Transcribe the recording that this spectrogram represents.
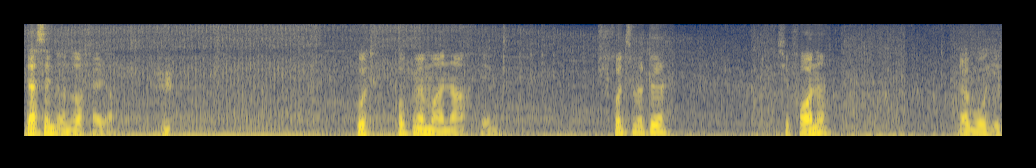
Das sind unsere Felder. Gut, gucken wir mal nach dem Spritzmittel. Ist hier vorne. Irgendwo hier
